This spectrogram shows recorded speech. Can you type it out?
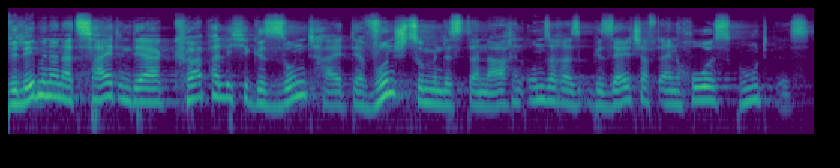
Wir leben in einer Zeit, in der körperliche Gesundheit, der Wunsch zumindest danach, in unserer Gesellschaft ein hohes Gut ist.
